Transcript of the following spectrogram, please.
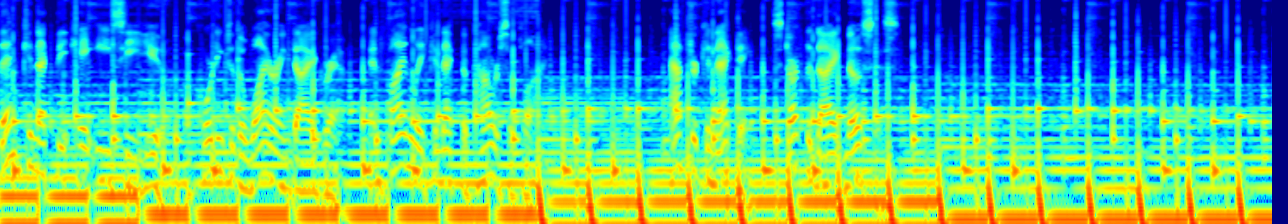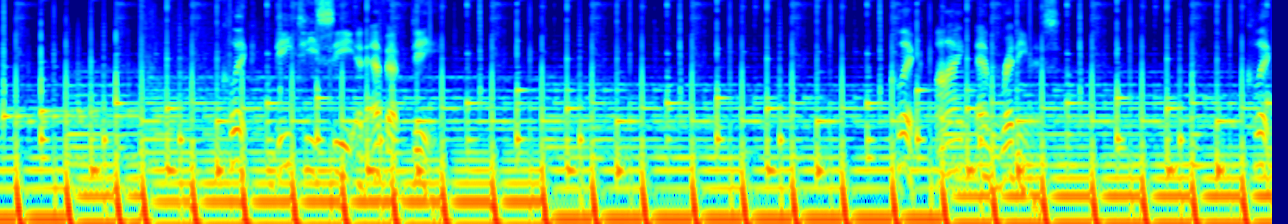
Then connect the KECU according to the wiring diagram, and finally connect the power supply. After connecting, start the diagnosis. Click DTC and FFD. Click I am readiness. Click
